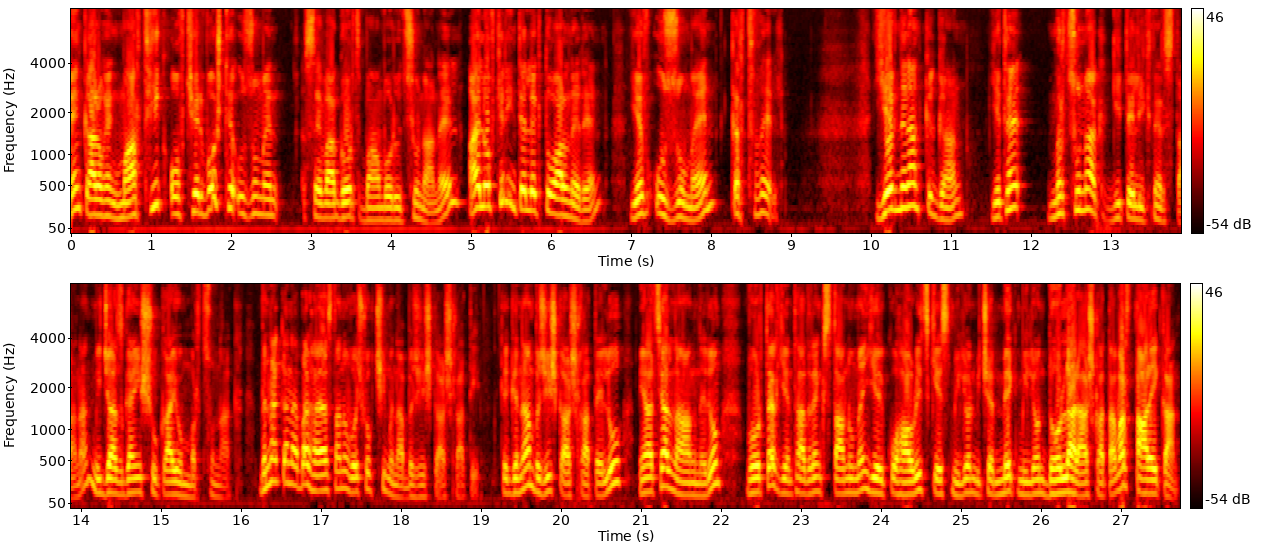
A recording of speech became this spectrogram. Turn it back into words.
Մենք կարող ենք մարդիկ, ովքեր ոչ թե ուզում են սևագործ բանվորություն անել, այլ ովքեր ինտելեկտուալներ են եւ ուզում են կրթվել։ Եվ նրանք կգան, եթե մրցունակ գիտելիքներ ստանան, միջազգային շուկայում մրցունակ։ Բնականաբար Հայաստանում ոչ ոք չի մնա բժիշկ աշխատի կգնան բժիշկ աշխատելու Միացյալ Նահանգներում, որտեղ ենթադրենք ստանում են 200-ից 5 միլիոն միջև 1 միլիոն դոլար աշխատավարձ տարեկան։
